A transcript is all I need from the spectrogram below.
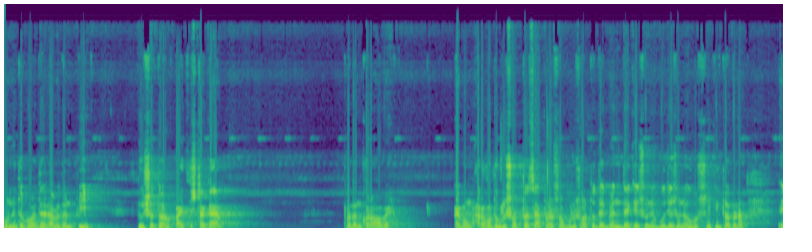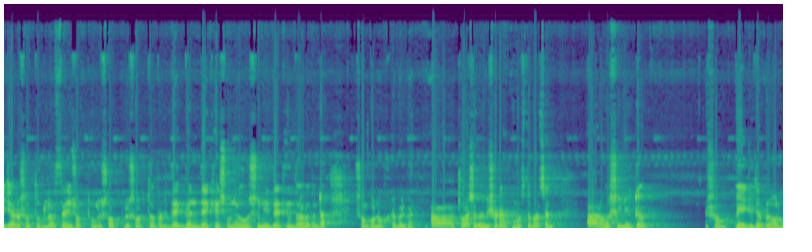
বর্ণিত পদের আবেদন ফি দুইশত পঁয়ত্রিশ টাকা প্রদান করা হবে। এবং আরও কতগুলো শর্ত আছে, আপনারা সবগুলো শর্ত দেখবেন, দেখে শুনে, বুঝে শুনে অবশ্যই কিন্তু আপনারা এই যে আরও শর্তগুলো আছে, এই শর্তগুলো, সবগুলো শর্ত আপনারা দেখবেন, দেখে শুনে অবশ্যই নির্ধারিত কিন্তু আবেদনটা সম্পন্ন করে ফেলবেন। তো আশা করি বিষয়টা বুঝতে পারছেন। আর অবশ্যই নিয়োগটা সব পেয়ে যদি আপনার অল্প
